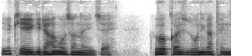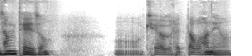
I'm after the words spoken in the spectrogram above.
이렇게 얘기를 하고서는 이제 그것까지 논의가 된 상태에서 어, 계약을 했다고 하네요.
